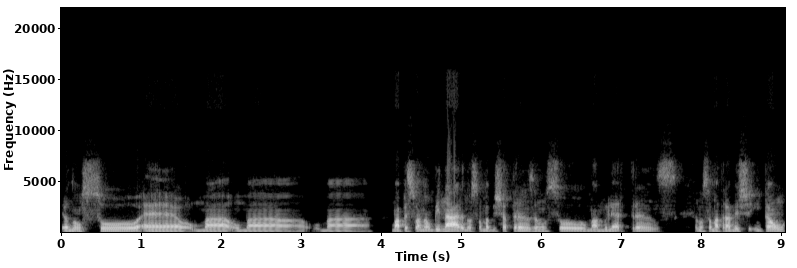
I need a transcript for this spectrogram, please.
Eu não sou é, uma, uma, uma, uma pessoa não binária, eu não sou uma bicha trans, eu não sou uma mulher trans eu não sou uma travesti. Então,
